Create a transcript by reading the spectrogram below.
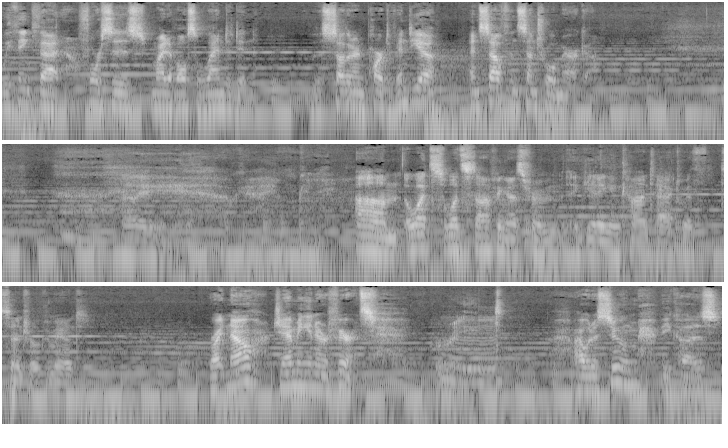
we think that forces might have also landed in the southern part of India and South and Central America. Okay. Um, what's what's stopping us from getting in contact with Central Command? Right now, jamming and interference. Great. I would assume because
